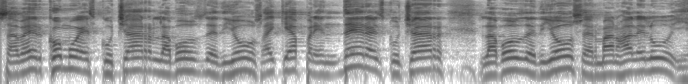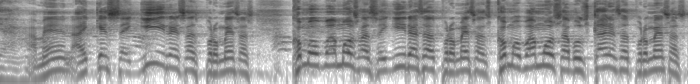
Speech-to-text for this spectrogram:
saber cómo escuchar la voz de Dios. Hay que aprender a escuchar la voz de Dios, hermanos. Aleluya. Amén. Hay que seguir esas promesas. ¿Cómo vamos a seguir esas promesas? ¿Cómo vamos a buscar esas promesas?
